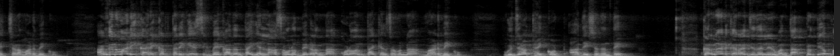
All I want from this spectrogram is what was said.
ಹೆಚ್ಚಳ ಮಾಡಬೇಕು. ಅಂಗನವಾಡಿ ಕಾರ್ಯಕರ್ತರಿಗೆ ಸಿಗಬೇಕಾದಂಥ ಎಲ್ಲ ಸೌಲಭ್ಯಗಳನ್ನು ಕೊಡುವಂಥ ಕೆಲಸವನ್ನು ಮಾಡಬೇಕು. ಗುಜರಾತ್ ಹೈಕೋರ್ಟ್ ಆದೇಶದಂತೆ ಕರ್ನಾಟಕ ರಾಜ್ಯದಲ್ಲಿರುವಂಥ ಪ್ರತಿಯೊಬ್ಬ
